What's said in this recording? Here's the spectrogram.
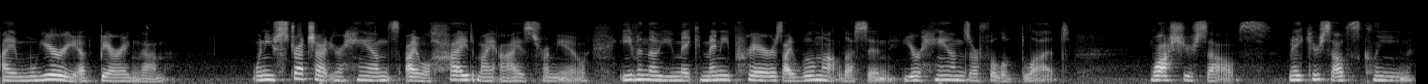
I am weary of bearing them. When you stretch out your hands, I will hide my eyes from you. Even though you make many prayers, I will not listen. Your hands are full of blood. Wash yourselves. Make yourselves clean.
